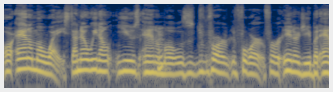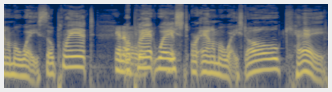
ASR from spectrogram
or animal waste. I know we don't use mm-hmm. animals mm-hmm. for for for energy, but animal waste. So plant animal or plant waste, yep. or animal waste. Okay,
